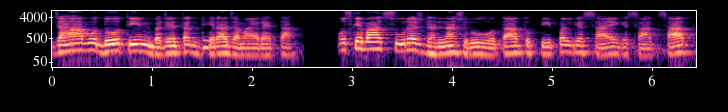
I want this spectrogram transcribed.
جہاں وہ دو تین بجے تک ڈیرا جمائے رہتا۔ اس کے بعد سورج ڈھلنا شروع ہوتا تو پیپل کے سائے کے ساتھ ساتھ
